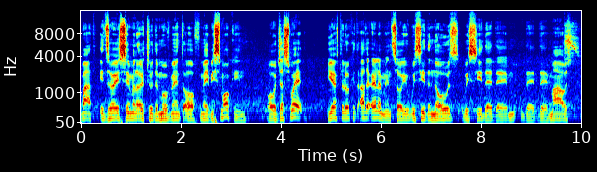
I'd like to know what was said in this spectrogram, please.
But it's very similar to the movement of maybe smoking or just sweat you have to look at other elements. So you, we see the nose, we see the the the, the mouth,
